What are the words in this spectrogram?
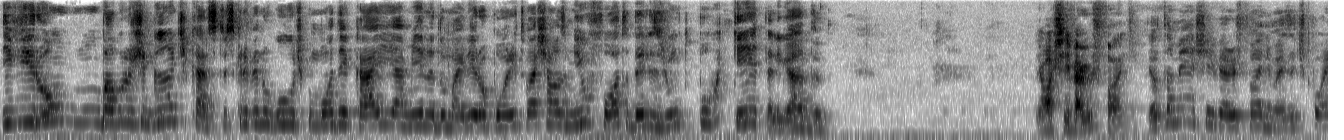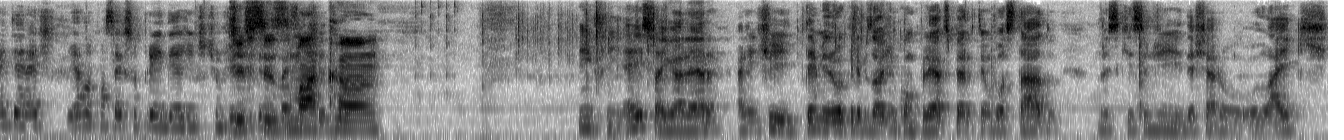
e virou um, um bagulho gigante, cara. Se tu escrever no Google, tipo, Mordecai e a mina do My Little Pony, tu vai achar umas mil fotos deles juntos. Por quê, tá ligado? Eu achei very funny. Eu também achei very funny, mas é tipo, a internet ela consegue surpreender a gente de um jeito This que não faz. Enfim, é isso aí, galera. A gente terminou aquele episódio incompleto. Espero que tenham gostado. Não esqueçam de deixar o, o like.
